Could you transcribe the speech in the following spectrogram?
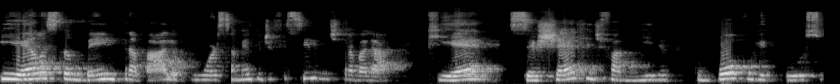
e elas também trabalham com um orçamento dificílimo de trabalhar, que é ser chefe de família, com pouco recurso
